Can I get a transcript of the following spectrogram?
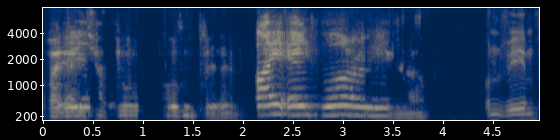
Aber ey, ich habe nur 1000 äh, I ain't worried. ja. Von wem?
